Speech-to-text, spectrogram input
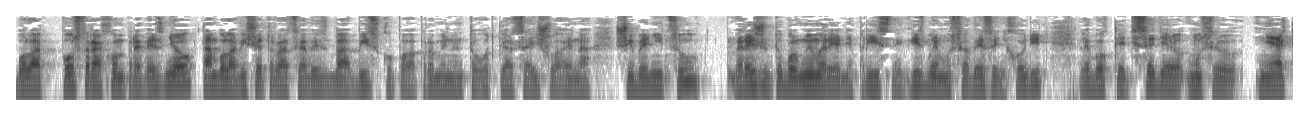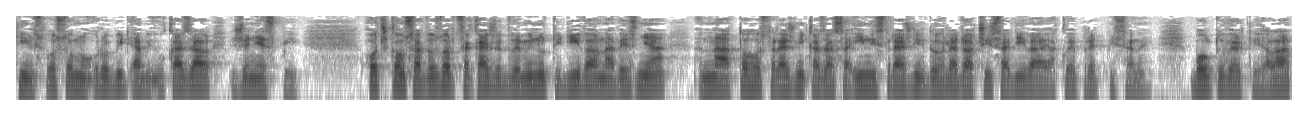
Bola postrachom pre väzňov, tam bola vyšetrovacia väzba biskupov a prominentov, odkiaľ sa išlo aj na Šibenicu, Režim tu bol mimoriadne prísny. V izbe musel väzeň chodiť, lebo keď sedel, musel nejakým spôsobom urobiť, aby ukázal, že nespí. Očkom sa dozorca každé dve minúty díval na väzňa, na toho strážnika zasa iný strážnik dohľadal, či sa díva, ako je predpísané. Bol tu veľký hlad,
